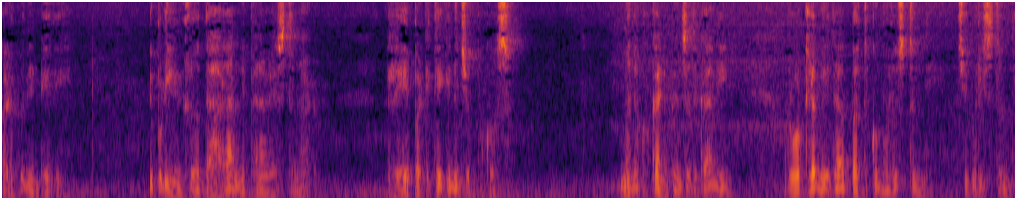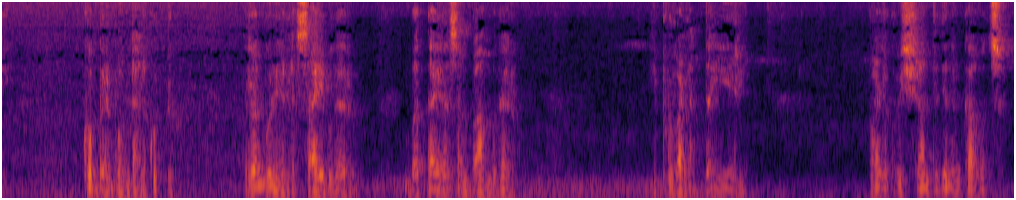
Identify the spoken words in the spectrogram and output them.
కడుపు నిండేది. ఇప్పుడు ఇంట్లో దారాన్ని పెనవేస్తున్నాడు. రేపటి తెగిన చెప్పు కోసం. మనకు కనిపించదు కానీ రోడ్ల మీద బతుకు మొలుస్తుంది చిగురిస్తుంది. కొబ్బరి బొండాల కొట్టు రంగునీళ్ళ సాయిబు గారు బత్తాయి రసం బామ్మగారు ఇప్పుడు వాళ్ళంతా ఏరి వాళ్ళకు విశ్రాంతి దినం కావచ్చు.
